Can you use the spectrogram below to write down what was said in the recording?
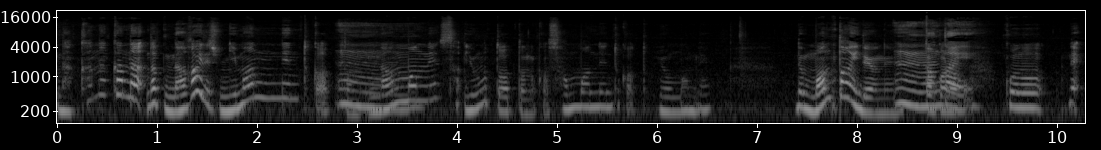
なかなかなだって長いでしょ。2万年とかあったの、うん。何万年？さもっとあったのか。3万年とかあった。4万年。でも満単位だよね、うんだからこのね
